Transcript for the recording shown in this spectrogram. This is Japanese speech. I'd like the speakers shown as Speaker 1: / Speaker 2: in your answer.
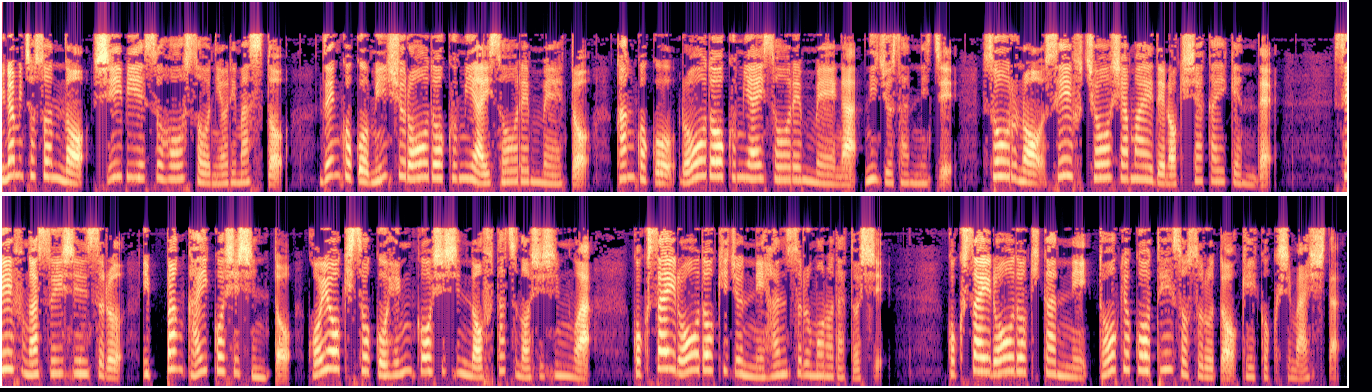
Speaker 1: 南朝村の CBS 放送によりますと、全国民主労働組合総連盟と韓国労働組合総連盟が23日、ソウルの政府庁舎前での記者会見で、政府が推進する一般解雇指針と雇用規則変更指針の2つの指針は国際労働基準に反するものだとし、国際労働機関に当局を提訴すると警告しました。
